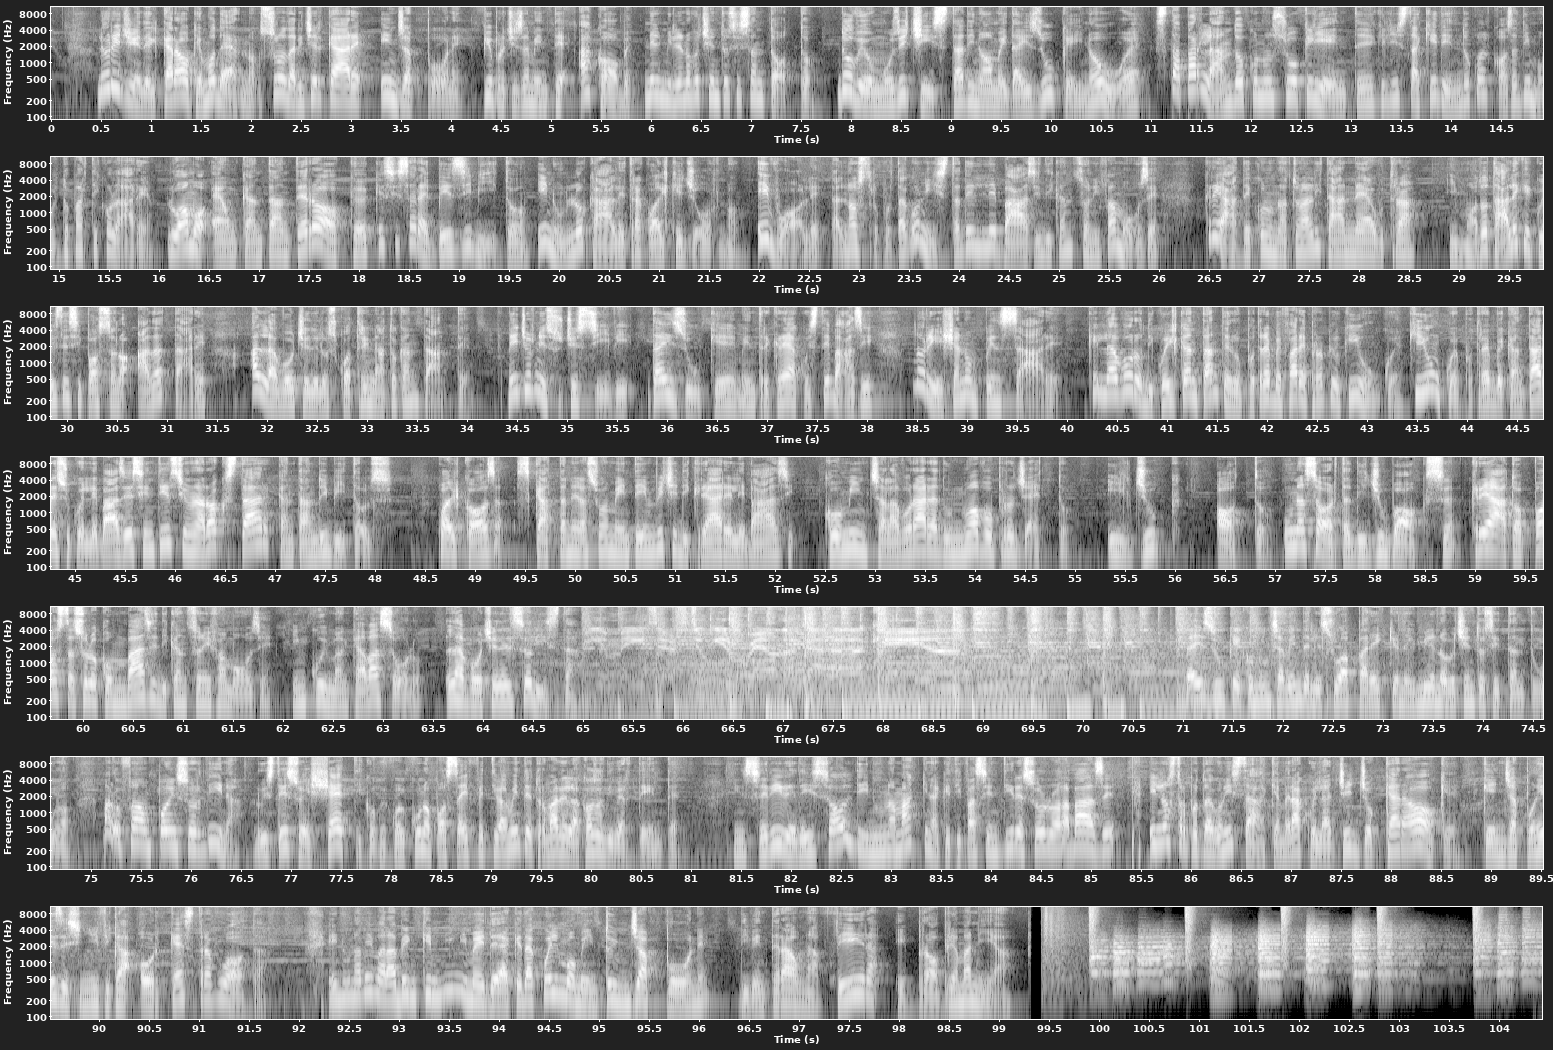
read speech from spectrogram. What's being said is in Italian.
Le origini del karaoke moderno sono da ricercare in Giappone, più precisamente a Kobe nel 1968, dove un musicista di nome Daisuke Inoue sta parlando con un suo cliente che gli sta chiedendo qualcosa di molto particolare. L'uomo è un cantante rock che si sarebbe esibito in un locale tra qualche giorno e vuole dal nostro protagonista delle basi di canzoni famose create con una tonalità neutra in modo tale che queste si possano adattare alla voce dello squattrinato cantante. Nei giorni successivi, Daisuke, mentre crea queste basi, non riesce a non pensare che il lavoro di quel cantante lo potrebbe fare proprio chiunque. Chiunque potrebbe cantare su quelle basi e sentirsi una rockstar cantando i Beatles. Qualcosa scatta nella sua mente e invece di creare le basi, comincia a lavorare ad un nuovo progetto, il Juke 8, una sorta di jukebox creato apposta solo con basi di canzoni famose, in cui mancava solo la voce del solista. Daisuke comincia a vendere il suo apparecchio nel 1971, ma lo fa un po' in sordina. Lui stesso è scettico che qualcuno possa effettivamente trovare la cosa divertente inserire dei soldi in una macchina che ti fa sentire solo la base? Il nostro protagonista chiamerà quell'aggeggio karaoke, che in giapponese significa orchestra vuota, e non aveva la benché minima idea che da quel momento in Giappone diventerà una vera e propria mania.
